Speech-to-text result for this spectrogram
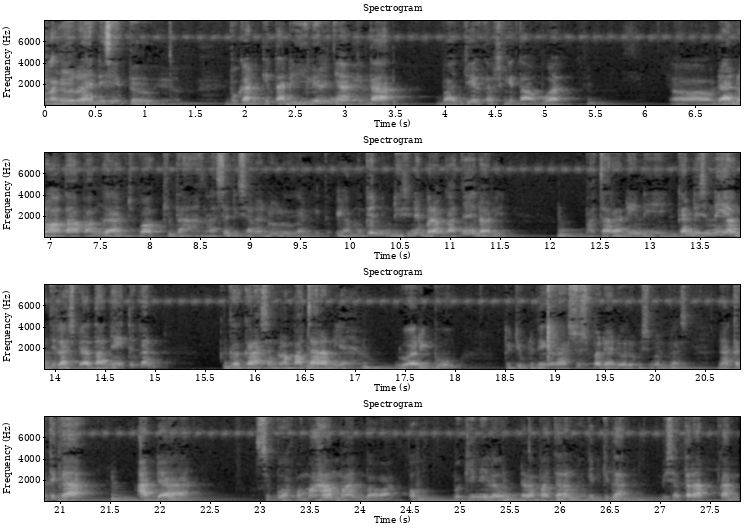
pokoknya kita di situ bukan kita di hilirnya kita banjir terus kita buat eh, danau atau apa enggak coba kita analisa di sana dulu kan gitu. Ya mungkin di sini berangkatnya dari pacaran ini. Kan di sini yang jelas datanya itu kan kekerasan dalam pacaran ya 2073 kasus pada 2019 nah ketika ada sebuah pemahaman bahwa oh begini loh dalam pacaran mungkin kita bisa terapkan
